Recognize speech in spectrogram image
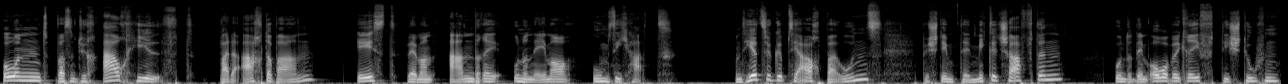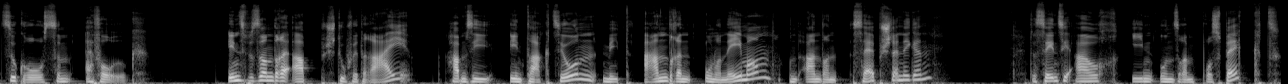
Und was natürlich auch hilft bei der Achterbahn, ist, wenn man andere Unternehmer um sich hat. Und hierzu gibt es ja auch bei uns bestimmte Mitgliedschaften unter dem Oberbegriff die Stufen zu großem Erfolg. Insbesondere ab Stufe 3 haben Sie Interaktion mit anderen Unternehmern und anderen Selbstständigen. Das sehen Sie auch in unserem Prospekt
